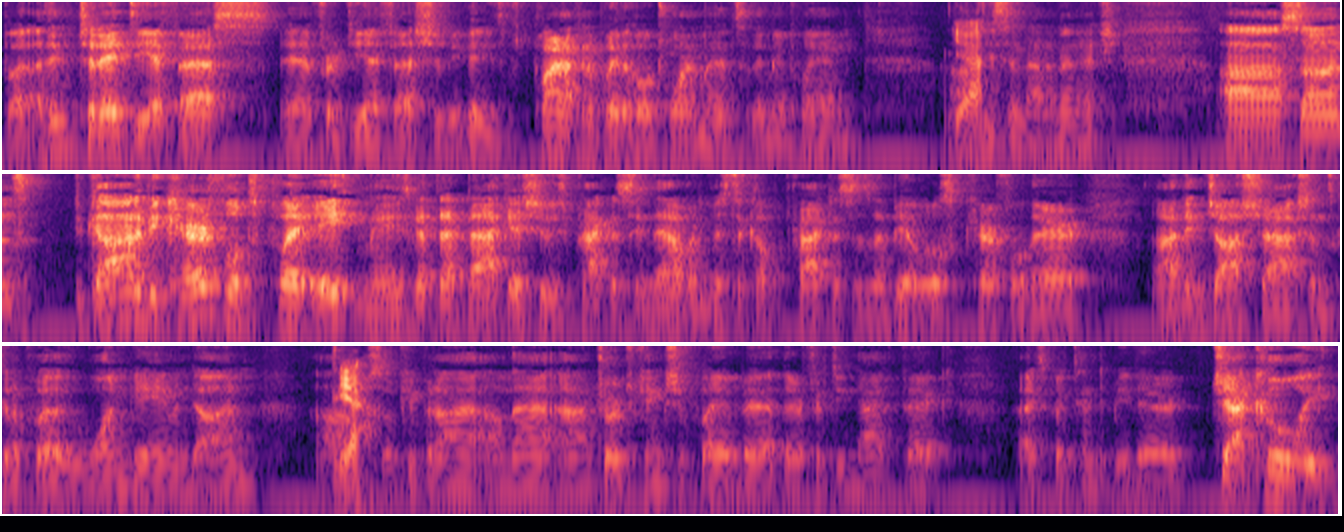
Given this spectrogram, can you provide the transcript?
but I think today DFS yeah, for DFS should be good. He's probably not going to play the whole tournament, so they may play him uh, Yeah. a decent amount of minutes. Uh, Suns got to be careful to play eight, man. He's got that back issue. He's practicing now, but he missed a couple practices. I'd be a little careful there. I think Josh Jackson's going to play like one game and done. Um, Yeah. So keep an eye on that. Uh, George King should play a bit. Their 59th pick. I expect him to be there. Jack Cooley,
